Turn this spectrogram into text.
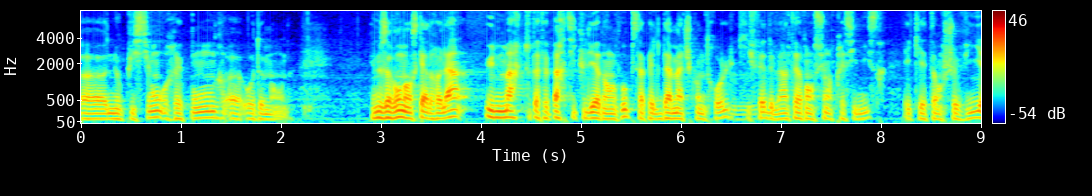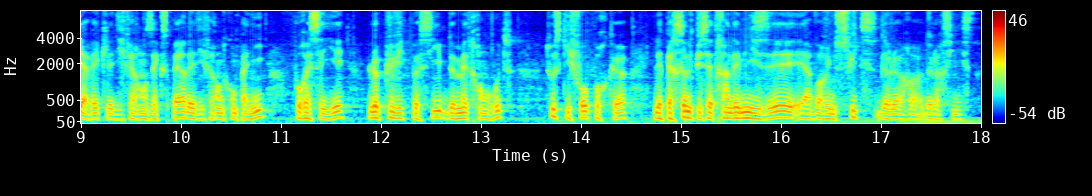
euh, nous puissions répondre euh, aux demandes. Et nous avons dans ce cadre-là une marque tout à fait particulière dans le groupe qui s'appelle Damage Control, qui fait de l'intervention après sinistre et qui est en cheville avec les différents experts des différentes compagnies pour essayer le plus vite possible de mettre en route tout ce qu'il faut pour que les personnes puissent être indemnisées et avoir une suite de leur, de leur sinistre.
